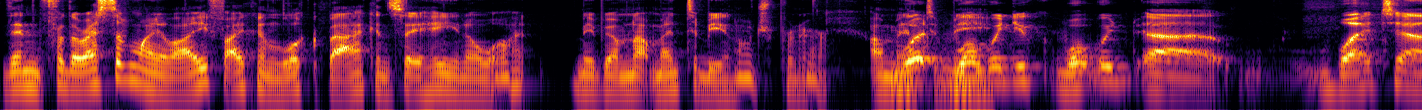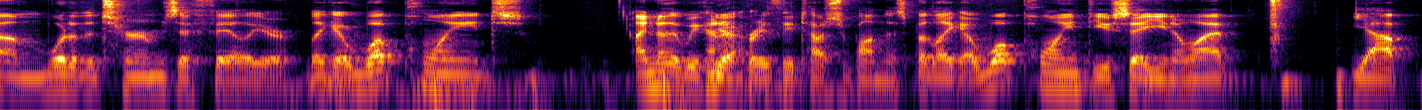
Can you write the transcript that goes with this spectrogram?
Then for the rest of my life, I can look back and say, hey, you know what? Maybe I'm not meant to be an entrepreneur. I'm meant What to be. what would you what would uh what um what are the terms of failure? Like at what point I know that we kind of briefly touched upon this, but like at what point do you say, you know what? Yep,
